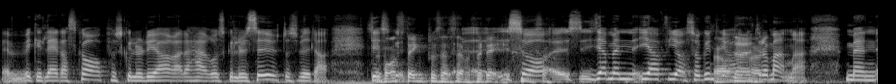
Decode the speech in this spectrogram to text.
vilket ledarskap, hur skulle du göra det här, hur skulle det se ut och så vidare. Så det var en stängd process även för dig? Så, ja, men, ja, för jag såg inte, jag hörde inte de andra. Men,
